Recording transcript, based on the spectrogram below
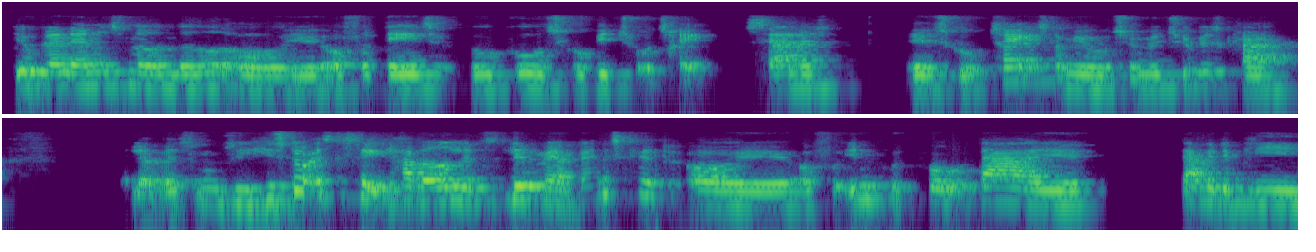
Det er jo blandt andet sådan noget med at, øh, at få data på, på scope 1, 2 og 3. Særligt øh, scope 3, som jo, som jo typisk har, eller hvad skal man sige, historisk set har været lidt, lidt mere vanskeligt at, øh, at få input på. Der, øh, der vil det blive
